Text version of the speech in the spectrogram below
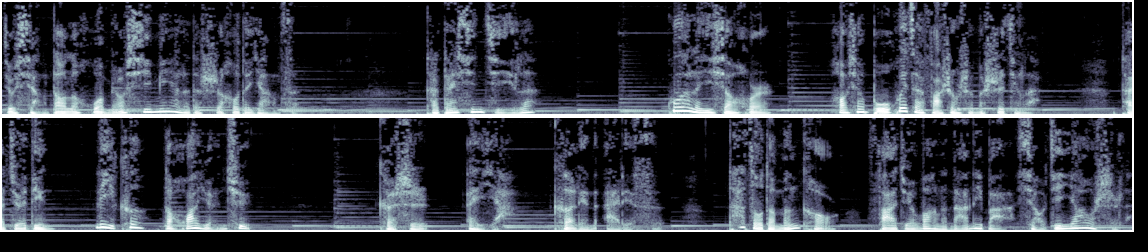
就想到了火苗熄灭了的时候的样子，他担心极了。过了一小会儿，好像不会再发生什么事情了。他决定立刻到花园去。可是，哎呀，可怜的爱丽丝，她走到门口，发觉忘了拿那把小金钥匙了。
